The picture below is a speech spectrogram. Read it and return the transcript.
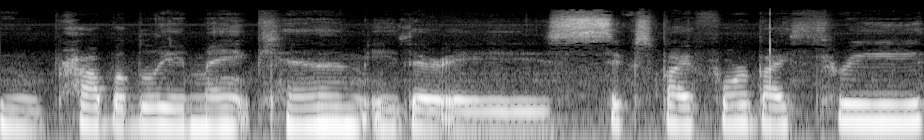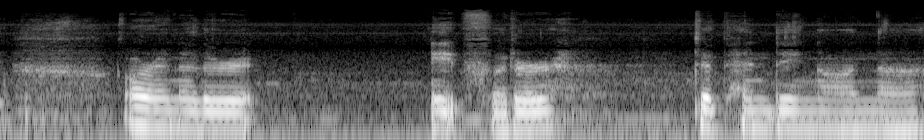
We will probably make him either a 6 by 4 by 3 or another 8 footer depending on uh,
